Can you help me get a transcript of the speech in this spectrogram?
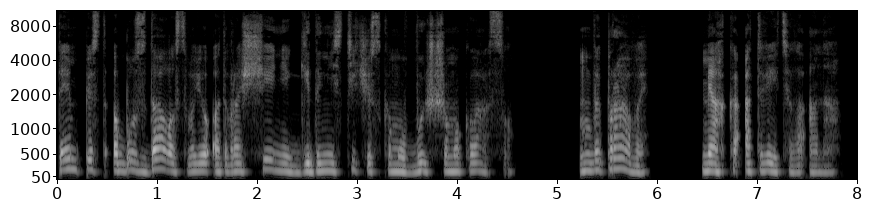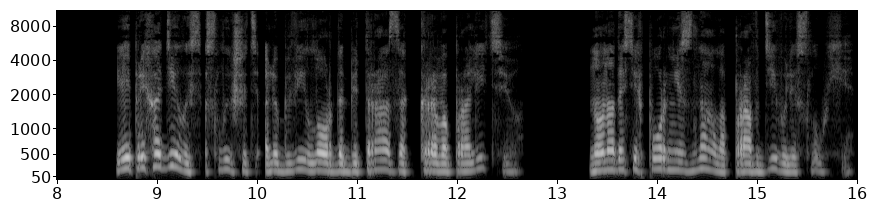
Темпест обуздала свое отвращение к гедонистическому высшему классу. «Вы правы», — мягко ответила она. Ей приходилось слышать о любви лорда Бетраза к кровопролитию, но она до сих пор не знала, правдивы ли слухи.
